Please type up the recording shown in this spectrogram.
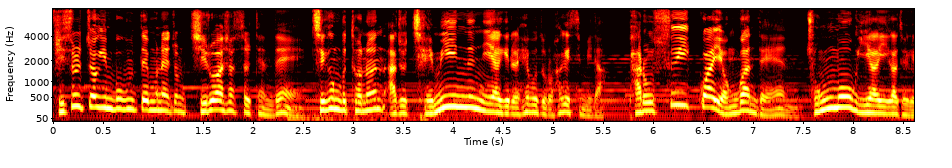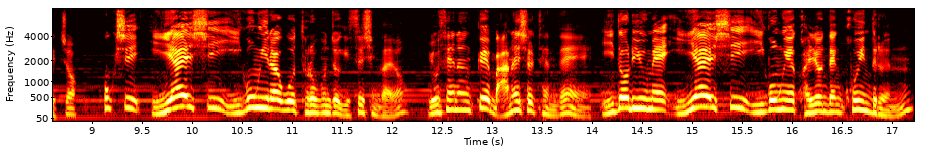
기술적인 부분 때문에 좀 지루하셨을 텐데 지금부터는 아주 재미있는 이야기를 해보도록 하겠습니다. 바로 수익과 연관된 종목 이야기가 되겠죠. 혹시 ERC20이라고 들어본 적 있으신가요? 요새는 꽤 많으실 텐데 이더리움의 ERC20에 관련된 코인들은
